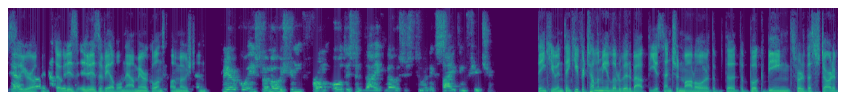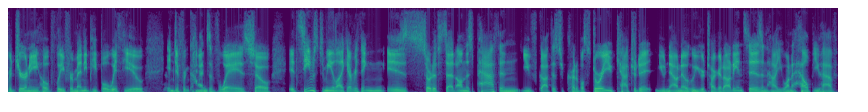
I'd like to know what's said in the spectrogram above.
yeah. so you're all good. So it is. It is available now. Miracle in slow motion. Miracle in slow motion from autism diagnosis to an exciting future. Thank you. And thank you for telling me a little bit about the ascension model or the, the, the book being sort of the start of a journey, hopefully, for many people with you in different kinds of ways. So it seems to me like everything is sort of set on this path and you've got this incredible story. You captured it. You now know who your target audience is and how you want to help. You have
